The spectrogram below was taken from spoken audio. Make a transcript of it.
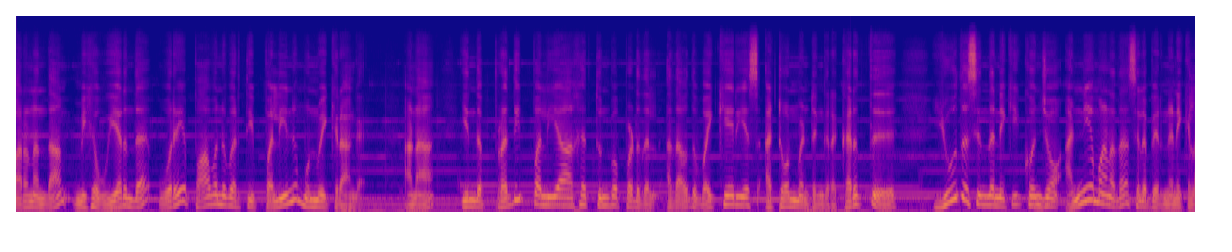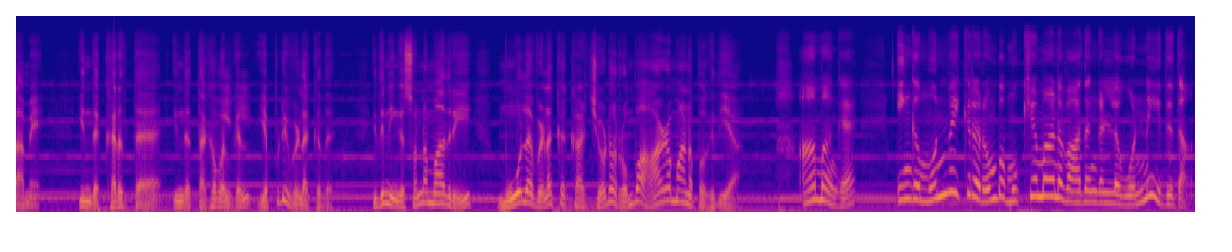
மரணம்தான் மிக உயர்ந்த ஒரே பாவனுவர்த்தி பலின்னு முன்வைக்கிறாங்க. ஆனா இந்த பிரதிப்பலியாக துன்பப்படுதல் அதாவது வைக்கேரியஸ் அட்டோன்மெண்ட்டுங்கிற கருத்து யூத சிந்தனைக்கு கொஞ்சம் அந்நியமானதா சில பேர் நினைக்கலாமே. இந்த கருத்தை இந்த தகவல்கள் எப்படி விளக்குது? இது நீங்க சொன்ன மாதிரி மூல விளக்க காட்சியோட ரொம்ப ஆழமான பகுதியா? ஆமாங்க. இங்க முன்வைக்கிற ரொம்ப முக்கியமான வாதங்கள்ல ஒண்ணு இதுதான்.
